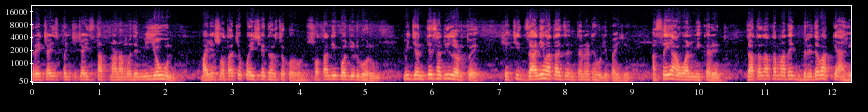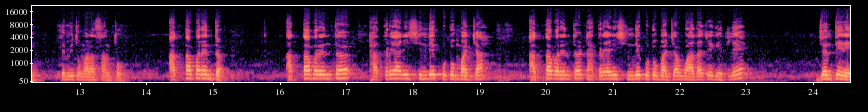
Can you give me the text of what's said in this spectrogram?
त्रेचाळीस पंचेचाळीस तापमानामध्ये मी येऊन माझे स्वतःचे पैसे खर्च करून स्वतः डिपॉझिट भरून मी जनतेसाठी लढतो आहे ह्याची जाणीव आता जनतेनं ठेवली पाहिजे. असंही आव्हान मी करेन. जाता जाता माझं एक ब्रीदवाक्य आहे ते मी तुम्हाला सांगतो. आत्तापर्यंत आत्तापर्यंत ठाकरे आणि शिंदे कुटुंबांच्या आत्तापर्यंत ठाकरे आणि शिंदे कुटुंबाच्या वादाचे घेतले. जनतेने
